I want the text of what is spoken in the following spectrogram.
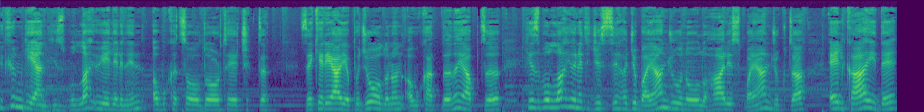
hüküm giyen Hizbullah üyelerinin avukatı olduğu ortaya çıktı. Zekeriya Yapıcıoğlu'nun avukatlığını yaptığı Hizbullah yöneticisi Hacı Bayancuk'un oğlu Halis Bayancuk da El-Kaide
